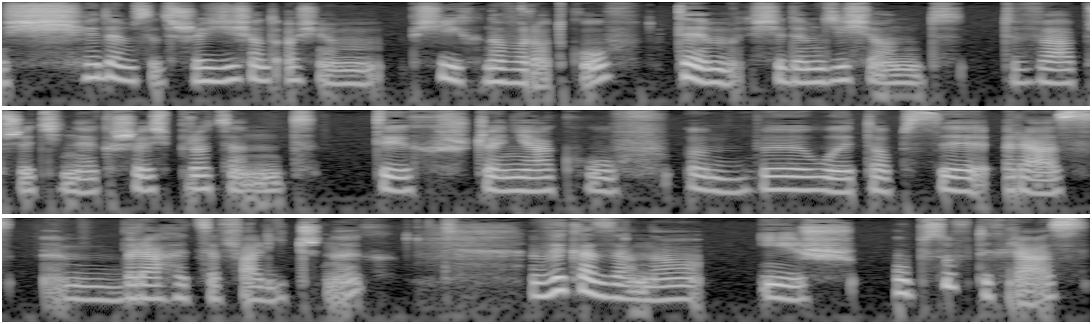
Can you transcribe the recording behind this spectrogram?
768 e, psich noworodków, tym 72,6% tych szczeniaków były to psy ras brachycefalicznych, wykazano, iż u psów tych ras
